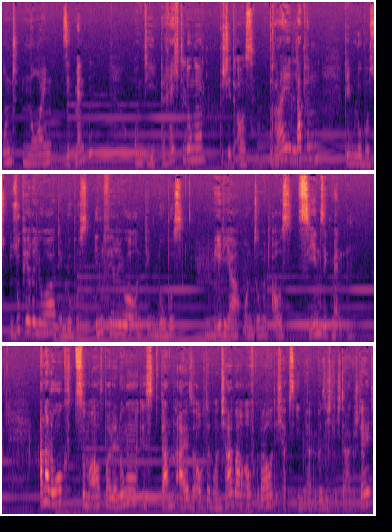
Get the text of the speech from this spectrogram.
und neun Segmenten. Und die rechte Lunge besteht aus drei Lappen, dem Lobus superior, dem Lobus inferior und dem Lobus media und somit aus zehn Segmenten. Analog zum Aufbau der Lunge ist dann also auch der Bronchialbaum aufgebaut. Ich habe es Ihnen ja übersichtlich dargestellt.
